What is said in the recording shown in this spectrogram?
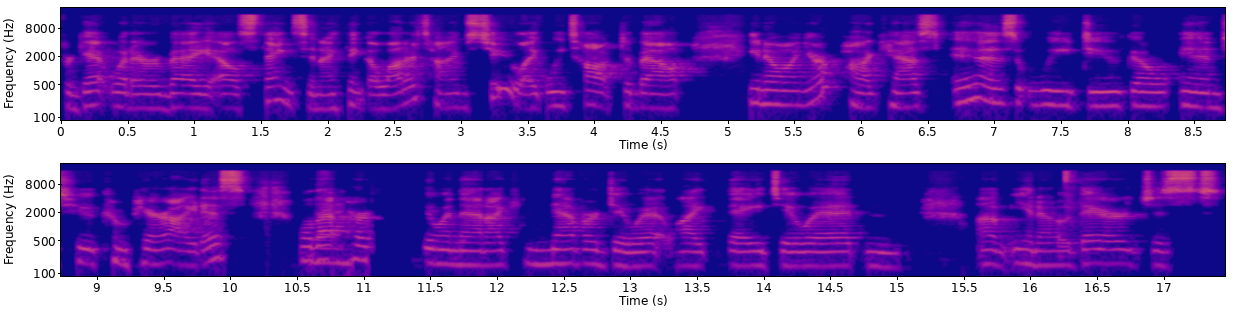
forget what everybody else thinks. And I think a lot of times too, like we talked about, you know, on your podcast, is we do go into compare-itis. Well, yeah. that person doing that. I can never do it like they do it. And, um, you know, they're just,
